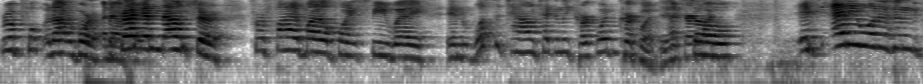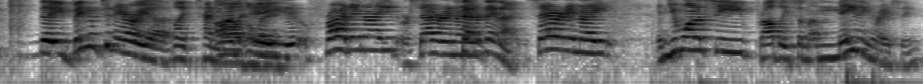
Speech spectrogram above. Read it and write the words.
report, not reporter, the Announcer. track announcer for Five Mile Point Speedway in what's the town technically Kirkwood? Kirkwood. Is yeah. it So, if anyone is in the Binghamton area, It's like 10 on miles away. a Friday night or Saturday night, Saturday night. Saturday night, and you want to see probably some amazing racing,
